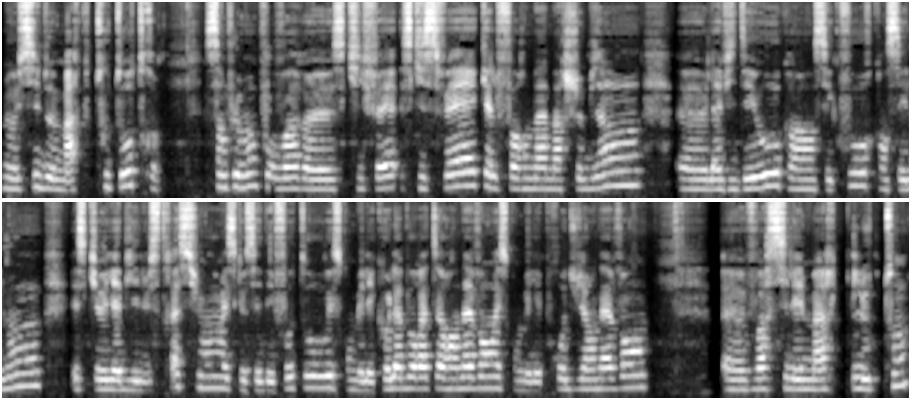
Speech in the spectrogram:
mais aussi de marques tout autres simplement pour voir euh, ce qui fait, ce qui se fait, quel format marche bien, euh, la vidéo quand c'est court, quand c'est long, est-ce qu'il y a de l'illustration, est-ce que c'est des photos, est-ce qu'on met les collaborateurs en avant, est-ce qu'on met les produits en avant, euh, voir si les marques, le ton,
